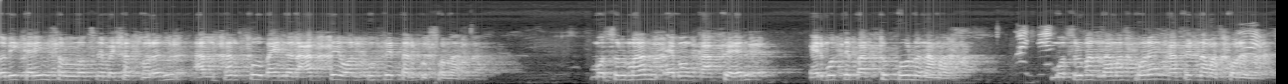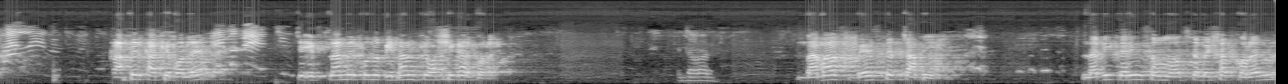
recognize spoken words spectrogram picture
নবী করিম ওয়াসাল্লাম ইরশাদ করেন আল ফারকু বাইনাল আবদে ওয়াল কুফরি তারকু সালাত মুসলমান এবং কাফের এর মধ্যে পার্থক্য হলো নামাজ। মুসলমান নামাজ পড়ে কাফের নামাজ পড়ে না। কাফের কাকে বলে? যে ইসলামের কোনো বিধানকে অস্বীকার করে। নামাজ বেহেস্তের চাবি। নবী করিম সাল্লাল্লাহু আলাইহি ওয়াসাল্লাম ইরশাদ করেন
